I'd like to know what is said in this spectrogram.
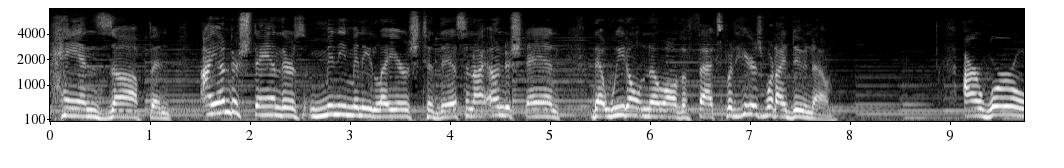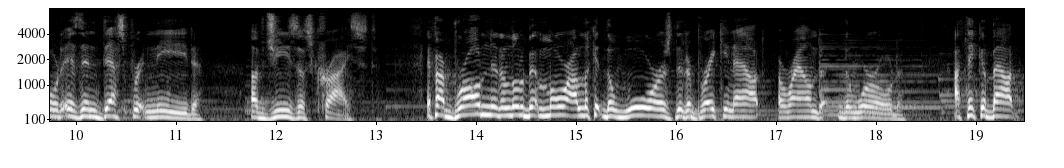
hands up. And I understand there's many, many layers to this, and I understand that we don't know all the facts, but here's what I do know. Our world is in desperate need of Jesus Christ. If I broaden it a little bit more, I look at the wars that are breaking out around the world. I think about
